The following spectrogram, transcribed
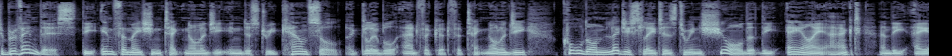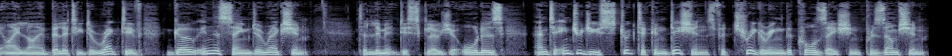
To prevent this, the Information Technology Industry Council, a global advocate for technology, called on legislators to ensure that the AI Act and the AI Liability Directive go in the same direction to limit disclosure orders and to introduce stricter conditions for triggering the causation presumption.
